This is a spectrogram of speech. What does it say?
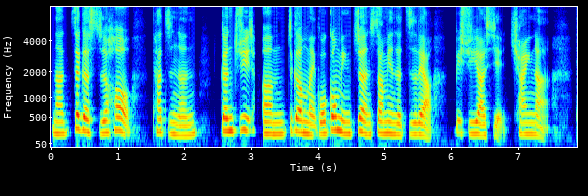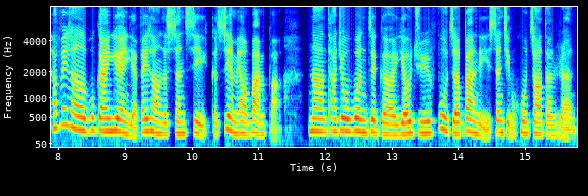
那这个时候，他只能根据嗯这个美国公民证上面的资料，必须要写 China。他非常的不甘愿，也非常的生气，可是也没有办法。那他就问这个邮局负责办理申请护照的人，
